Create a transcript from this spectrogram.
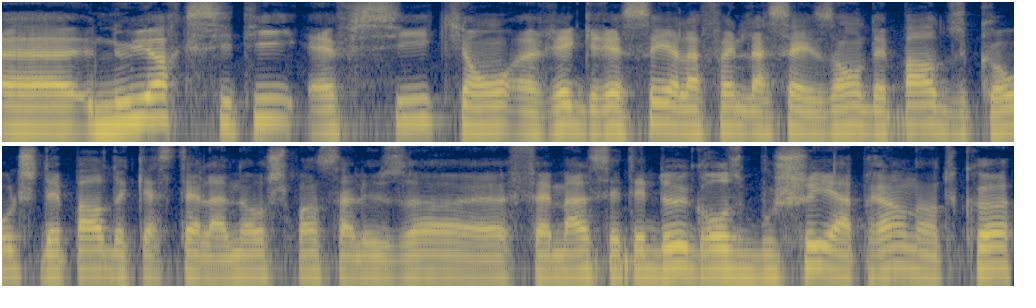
euh, New York City FC qui ont régressé à la fin de la saison. Départ du coach, départ de Castellano, je pense que ça les a euh, fait mal. C'était deux grosses bouchées à prendre, en tout cas,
